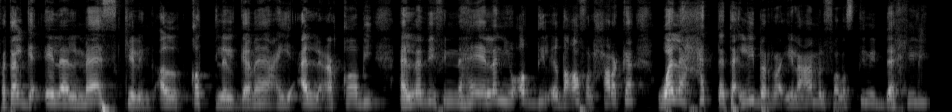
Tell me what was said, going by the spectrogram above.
فتلجأ إلى ال mass killing القتل الجماعي العقابي الذي في النهاية لن يؤدي لإضعاف الحركة ولا حتى تأليب الرأي العام الفلسطيني الداخلي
